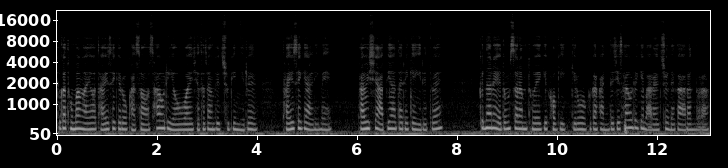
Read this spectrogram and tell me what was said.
그가 도망하여 다윗에게로 가서 사울이 여호와의 제사장들 죽인 일을 다윗에게 알림해 다윗이 아비아달에게 이르되 그날에 에돔 사람 도액이 거기 있기로 그가 반드시 사울에게 말할 줄 내가 알았노라.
